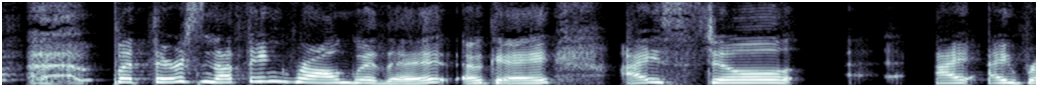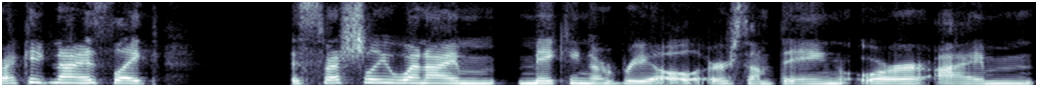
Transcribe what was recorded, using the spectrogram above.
but there's nothing wrong with it. Okay. I still, I, I recognize like, especially when I'm making a reel or something, or I'm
